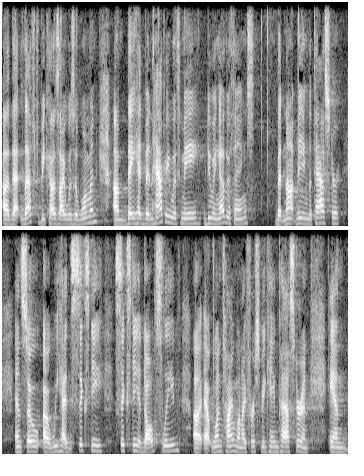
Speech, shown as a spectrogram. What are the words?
uh, that left because I was a woman. Um, they had been happy with me doing other things, but not being the pastor. And so uh, we had 60, 60 adults leave uh, at one time when I first became pastor. And, and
